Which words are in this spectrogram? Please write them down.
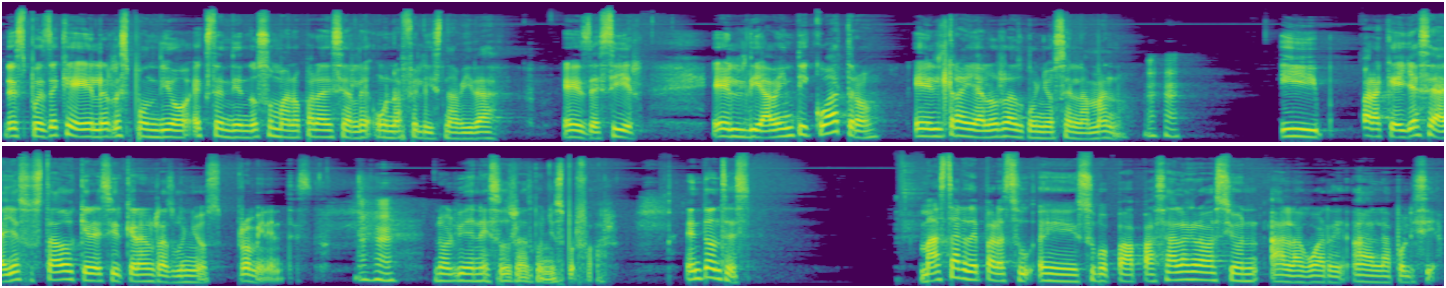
después de que él le respondió extendiendo su mano para desearle una feliz Navidad. Es decir, el día 24, él traía los rasguños en la mano. Y para que ella se haya asustado, quiere decir que eran rasguños prominentes. No olviden esos rasguños, por favor. Entonces, más tarde, para su, eh, su papá pasa la grabación a la guardia, a la policía.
